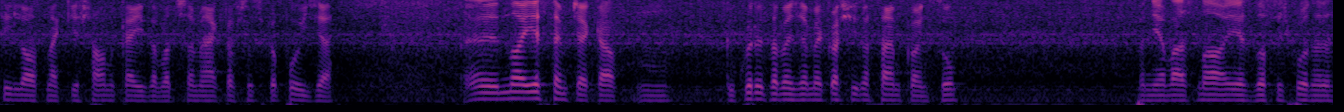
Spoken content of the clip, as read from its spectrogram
silos na kiszonkę i zobaczymy jak to wszystko pójdzie. E, no jestem ciekaw. Mm, Kukurydzę będziemy kosić na samym końcu. ponieważ no, jest dosyć późny,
